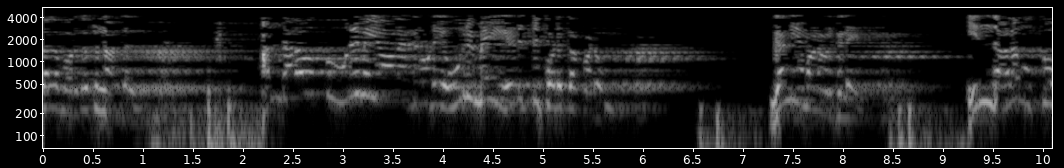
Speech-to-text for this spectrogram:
செல்லம் அவர்கள் சொன்னார்கள். அந்த அளவுக்கு உரிமையாளர்களுடைய உரிமை எடுத்து கொடுக்கப்படும். கண்ணியமானவர்களே இந்த அளவுக்கு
